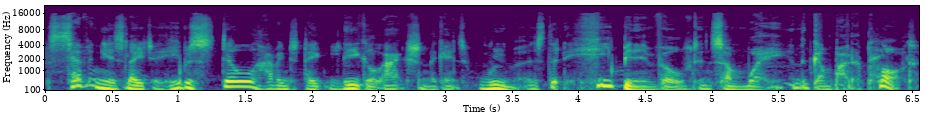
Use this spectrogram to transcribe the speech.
Seven years later, he was still having to take legal action against rumours that he'd been involved in some way in the gunpowder plot.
